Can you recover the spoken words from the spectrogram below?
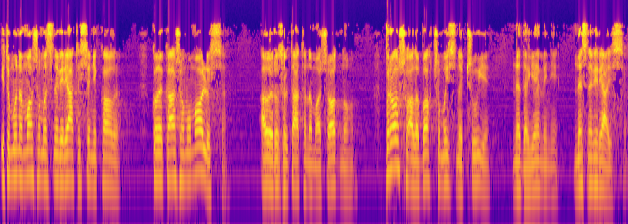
І тому не можемо зневірятися ніколи, коли кажемо молюся, але результату нема жодного. Прошу, але Бог чомусь не чує, не дає мені, не зневіряйся.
